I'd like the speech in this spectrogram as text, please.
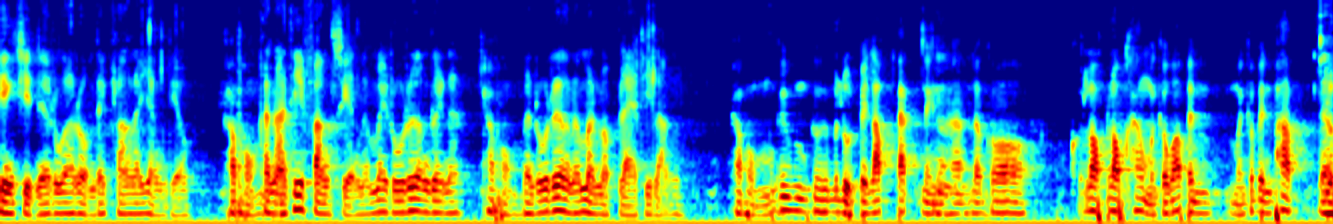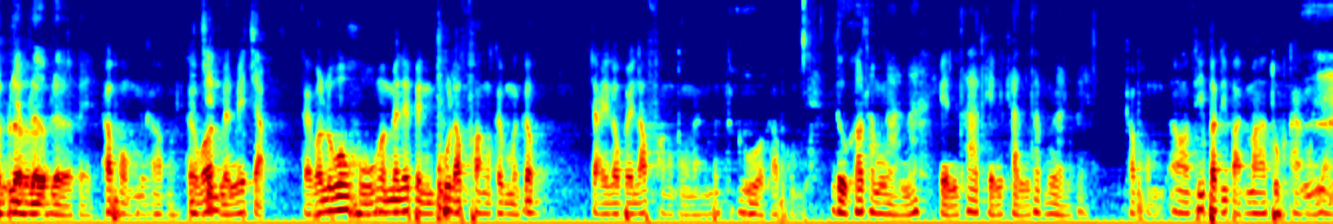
ริง ๆ จิตเนี่ยรู้อารมณ์ได้ครั้งละอย่างเดียว ครับผมขณะที่ฟังเสียงนะไม่รู้เรื่องด้วยนะครับผมมันรู้เรื่องแล้วมันมาแปลทีหลัง ครับผมคือคือมันหลุดไปรับแป๊บหนึ่งนะฮะแล้วก็รอบรอบข้างเหมือนกับว่าเป็นเหมือนกับเป็นภาพเบลอเบลอเบลอไปครับผมครับ แต่ว่าจิตมันไม่จับ แต่ว่ารู้ว่าหูมันไม่ได้เป็นผู้รับฟังแต่เหมือนกับใจเราไปรับฟังตรงนั้นเมื่อสักครู่ครับผม ดูเขาทำงานนะ เห็นธาตุเห็นขันทำงานไป ครับผมอที่ปฏิบัติมาถูกทางหรือยัง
